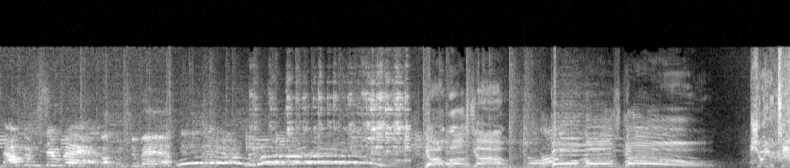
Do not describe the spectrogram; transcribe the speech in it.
Malcolm Subban! Malcolm Subban. Go Bulls, go! Go Bulls, go! Show your team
